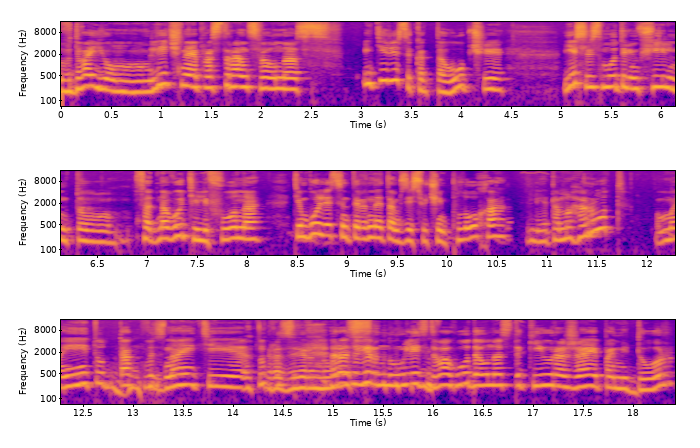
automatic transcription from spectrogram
вдвоем личное пространство у нас, интересы как-то общие. Если смотрим фильм, то с одного телефона. Тем более с интернетом здесь очень плохо. Летом огород. Мы тут так, вы знаете, Развернулись. развернулись. Два года у нас такие урожаи помидор.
